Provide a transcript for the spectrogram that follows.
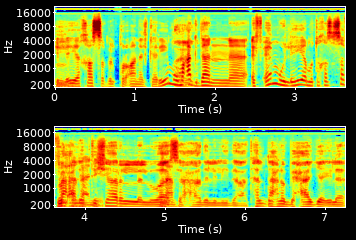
اللي هي خاصة بالقرآن الكريم ومعك أيوة. دان إف إم واللي هي متخصصة في مع الأغاني. الانتشار ال- الواسع هذا للإذاعات هل نحن بحاجة إلى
